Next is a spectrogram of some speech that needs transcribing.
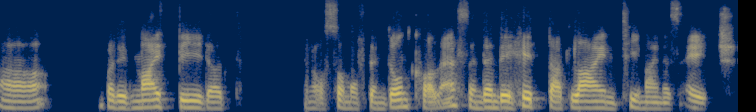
Uh, but it might be that you know some of them don't coalesce, and then they hit that line t minus h.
